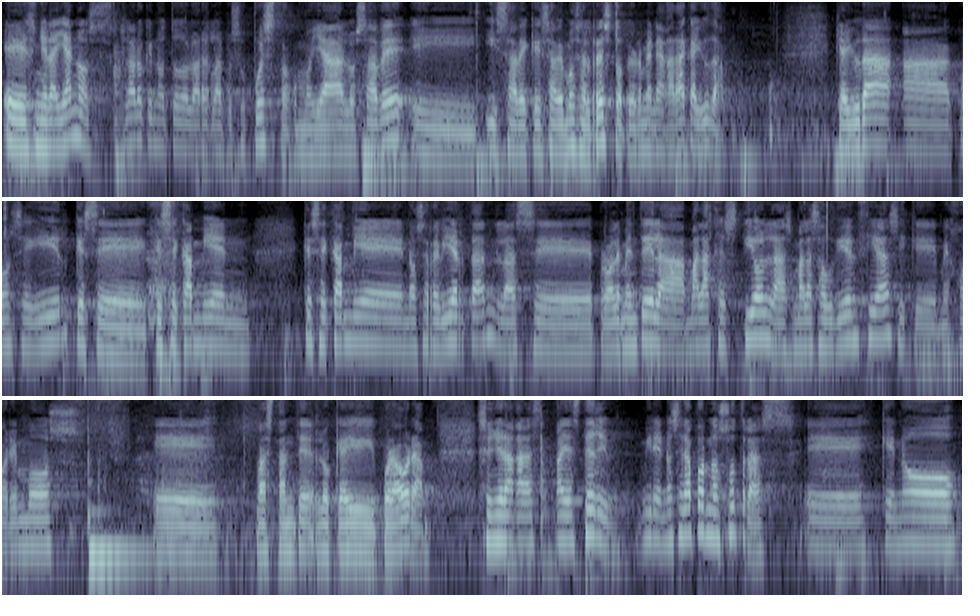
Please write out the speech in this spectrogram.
Eh, señora Llanos, claro que no todo lo arregla el presupuesto, como ya lo sabe y, y sabe que sabemos el resto, pero no me negará que ayuda que ayuda a conseguir que se, que se cambien que se cambien o se reviertan las, eh, probablemente la mala gestión, las malas audiencias y que mejoremos eh, bastante lo que hay por ahora. Señora Gallastegui, mire, no será por nosotras eh, que no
